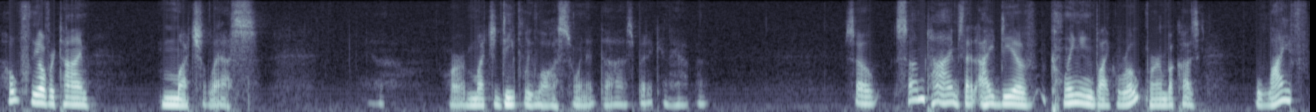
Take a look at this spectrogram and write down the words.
Hopefully over time, much less. or much deeply lost when it does, but it can happen. So sometimes that idea of clinging like rope burn because life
